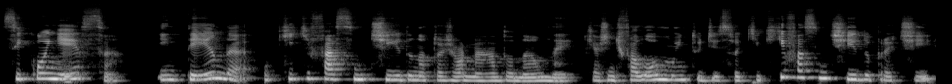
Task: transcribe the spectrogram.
se conheça, entenda o que, que faz sentido na tua jornada ou não, né? Que a gente falou muito disso aqui. O que, que faz sentido para ti?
